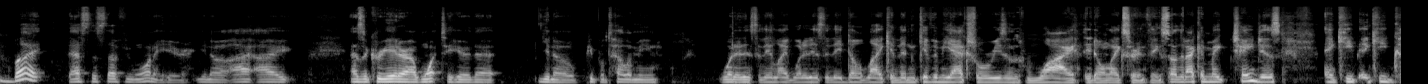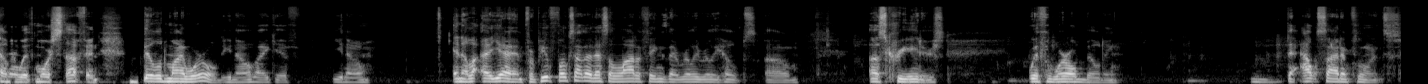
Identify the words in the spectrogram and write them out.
But that's the stuff you want to hear. You know I I as a creator I want to hear that you know people telling me what it is that they like, what it is that they don't like, and then giving me actual reasons why they don't like certain things, so that I can make changes and keep and keep coming with more stuff and build my world. You know, like if you know, and a lot, uh, yeah, and for people folks out there, that's a lot of things that really really helps um, us creators with world building. The outside influence,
